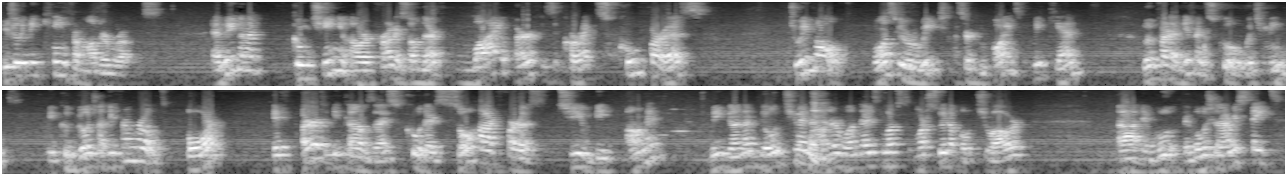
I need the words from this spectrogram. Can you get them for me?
Usually we came from other worlds. And we're gonna continue our progress on Earth while Earth is the correct school for us to evolve. Once we reach a certain point, we can look for a different school, which means we could go to a different road. Or if Earth becomes a school that is so hard for us to be on it, we're gonna go to another one that is more, more suitable to our uh, evol evolutionary state.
